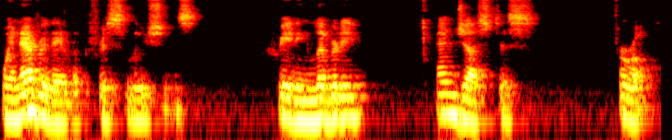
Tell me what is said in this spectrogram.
whenever they look for solutions, creating liberty and justice for all.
